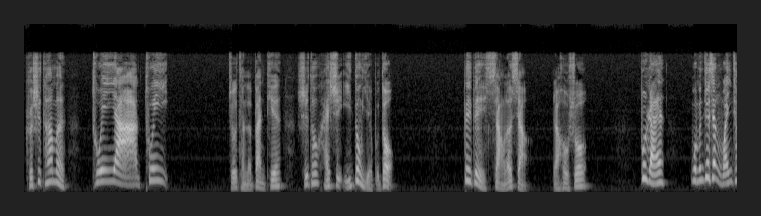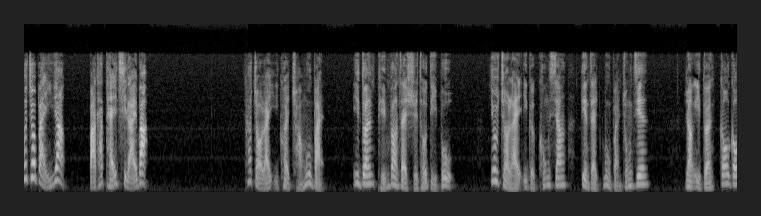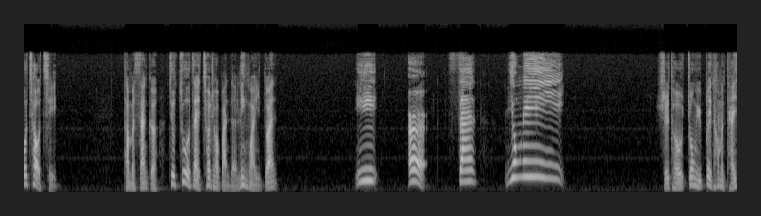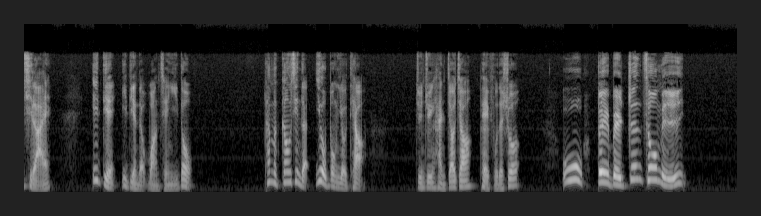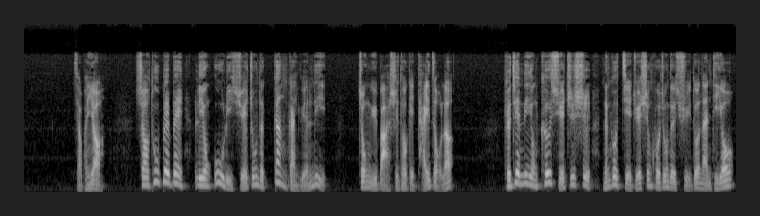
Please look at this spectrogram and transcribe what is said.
可是他们推呀推，折腾了半天，石头还是一动也不动。贝贝想了想，然后说：“不然，我们就像玩跷跷板一样，把它抬起来吧。”他找来一块长木板，一端平放在石头底部，又找来一个空箱。垫在木板中间，让一端高高翘起。他们三个就坐在跷跷板的另外一端。一、二、三，用力！石头终于被他们抬起来，一点一点的往前移动。他们高兴的又蹦又跳。君君和娇娇佩服的说：“哦！”贝贝真聪明，小朋友，小兔贝贝利用物理学中的杠杆原理，终于把石头给抬走了。可见，利用科学知识能够解决生活中的许多难题哦。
